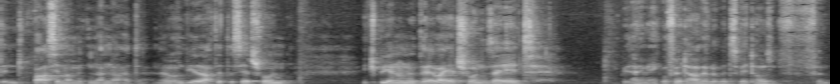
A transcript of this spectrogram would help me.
den Spaß, den man miteinander hatte. Ne? Und wie gesagt, das ist jetzt schon, ich spiele ja nun selber jetzt schon seit ich weiß nicht mehr, ich aufgehört habe, glaube ich, 2005.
